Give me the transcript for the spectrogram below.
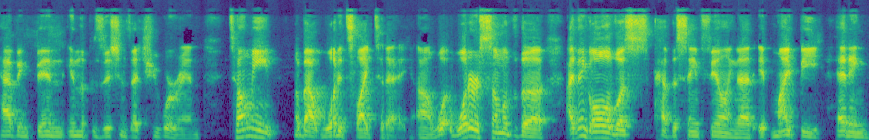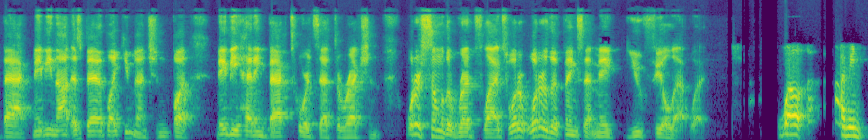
having been in the positions that you were in, tell me about what it's like today. Uh, what what are some of the I think all of us have the same feeling that it might be heading back, maybe not as bad like you mentioned, but maybe heading back towards that direction. What are some of the red flags? What are what are the things that make you feel that way? Well, I mean,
